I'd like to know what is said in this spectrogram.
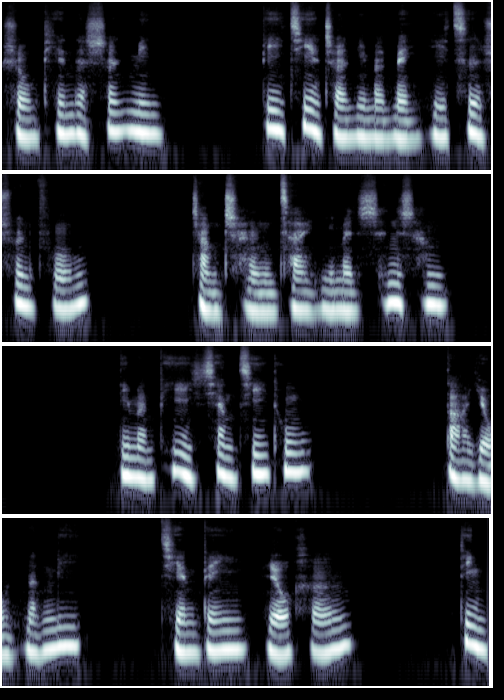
属天的生命必借着你们每一次顺服，长成在你们身上。你们必像基督，大有能力，谦卑柔和，定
